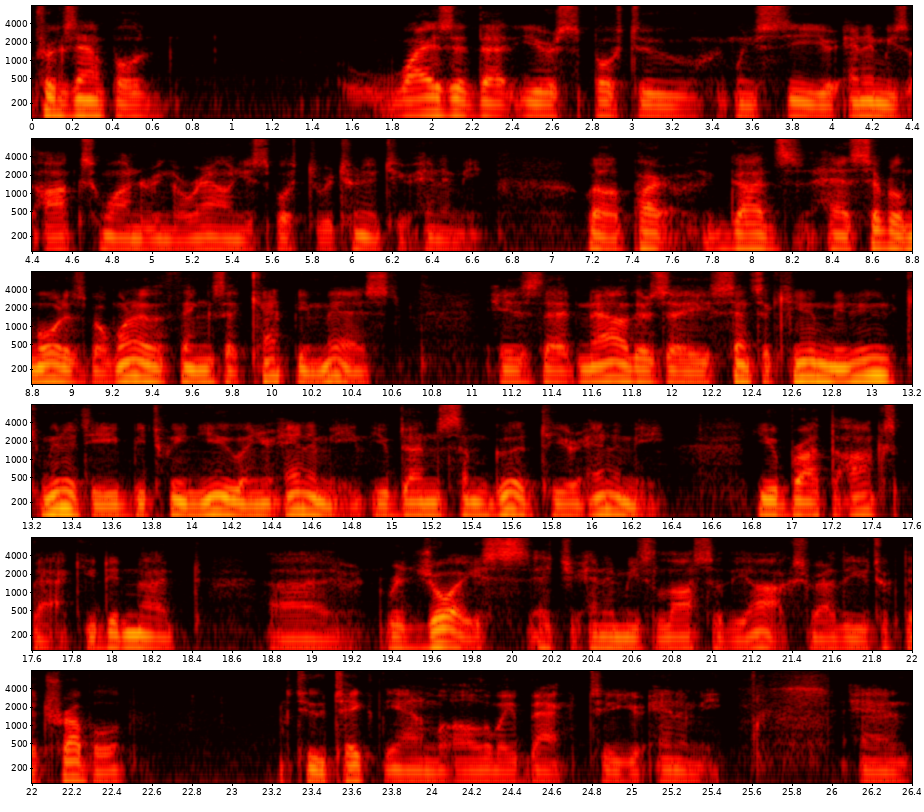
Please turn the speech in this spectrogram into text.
for example, why is it that you're supposed to, when you see your enemy's ox wandering around, you're supposed to return it to your enemy? Well, God has several motives, but one of the things that can't be missed is that now there's a sense of community between you and your enemy. You've done some good to your enemy. You brought the ox back. You did not uh, rejoice at your enemy's loss of the ox. Rather, you took the trouble to take the animal all the way back to your enemy. And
